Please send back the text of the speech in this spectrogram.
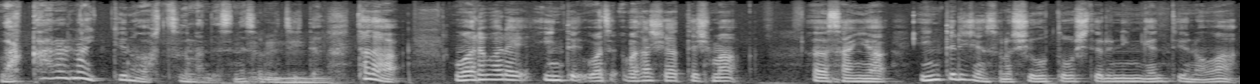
わからないっていうのが普通なんですねそれについて。ただ我々インテ私やってしまうさんやインテリジェンスの仕事をしてる人間っていうのは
